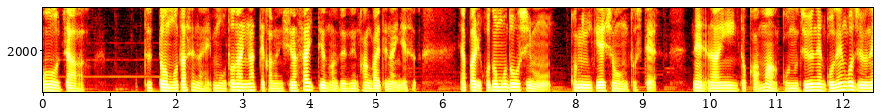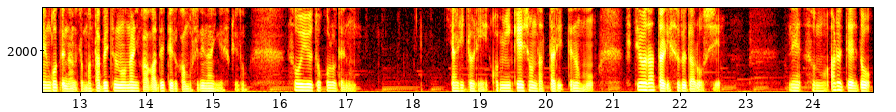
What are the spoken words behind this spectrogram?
をじゃあずっと持たせない、もう大人になってからにしなさいっていうのは全然考えてないんです。やっぱり子供同士もコミュニケーションとしてね、LINE とか、まあ、この10年、5年後、10年後ってなるとまた別の何かが出てるかもしれないんですけど、そういうところでのやりとり、コミュニケーションだったりってのも必要だったりするだろうし、ね、その、ある程度、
